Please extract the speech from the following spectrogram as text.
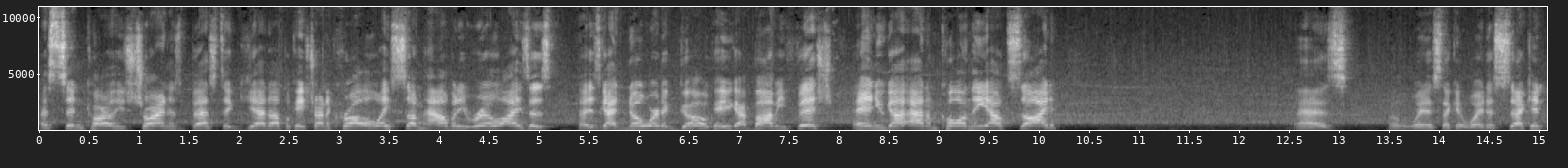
As Sin Cara, he's trying his best to get up. Okay, he's trying to crawl away somehow, but he realizes that he's got nowhere to go. Okay, you got Bobby Fish, and you got Adam Cole on the outside. As, oh, wait a second, wait a second.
